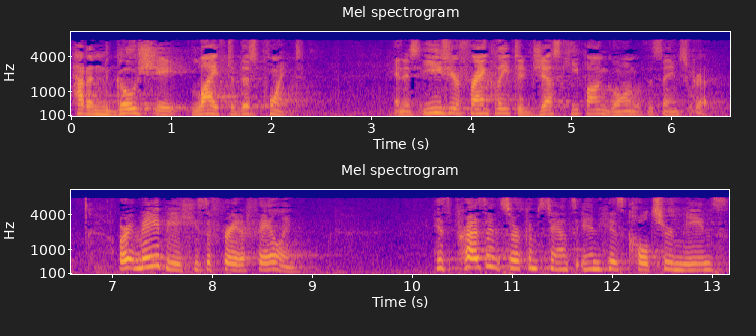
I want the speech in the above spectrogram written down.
how to negotiate life to this point. And it's easier, frankly, to just keep on going with the same script. Or it may be he's afraid of failing. His present circumstance in his culture means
